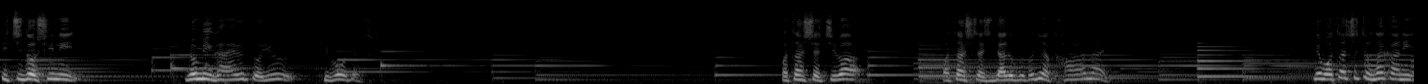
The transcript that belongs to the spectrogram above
一度死によみがえるという希望です。私たちは私たちであることには変わらない。でも私たちの中に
